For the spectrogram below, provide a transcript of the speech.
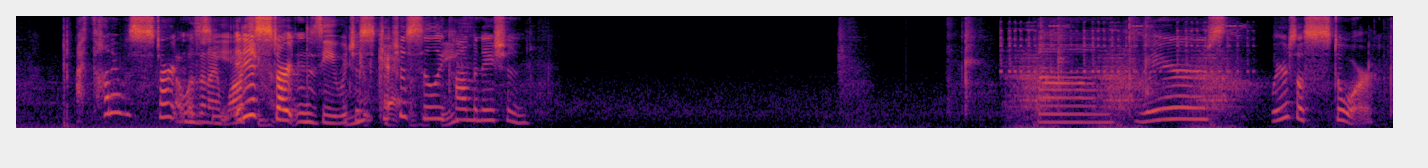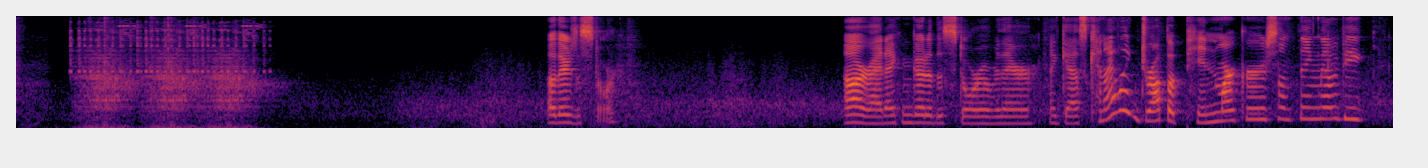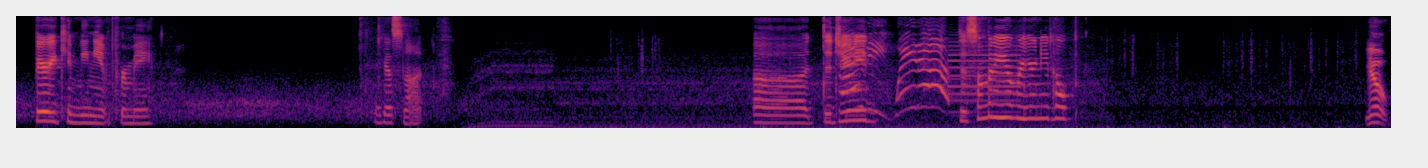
I thought it was start and Z. It is start and Z, which is such a a silly thief. combination. Um, where's where's a store? Oh, there's a store. Alright, I can go to the store over there, I guess. Can I, like, drop a pin marker or something? That would be very convenient for me. I guess not. Uh, did you need... Does somebody over here need help? Yo,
